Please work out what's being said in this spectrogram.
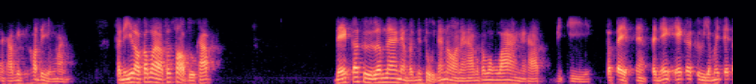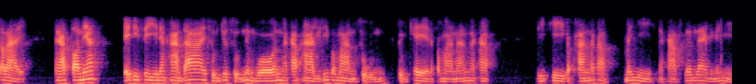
นะครับนี่คือข้อดีของมันคราวนี้เราก็มาทดสอบดูครับเด็กก็คือเริ่มแรกเนี่ยมันเป็นศูนย์แน่นอนนะครับ มันก็ว่างๆนะครับ BG สเต็ปเนี่ยเป็น XX ก็คือยังไม่เซตอะไรนะครับ ตอนเนี้ย ADC เนี่ยอ่านได้ 0.01 โวลต์นะครับ R อยู่ที่ประมาณ 0 0K ประมาณนั้นนะครับ DG กับพันแล้วกับไม่มีนะครับ เริ่มแรกยังไม่มี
